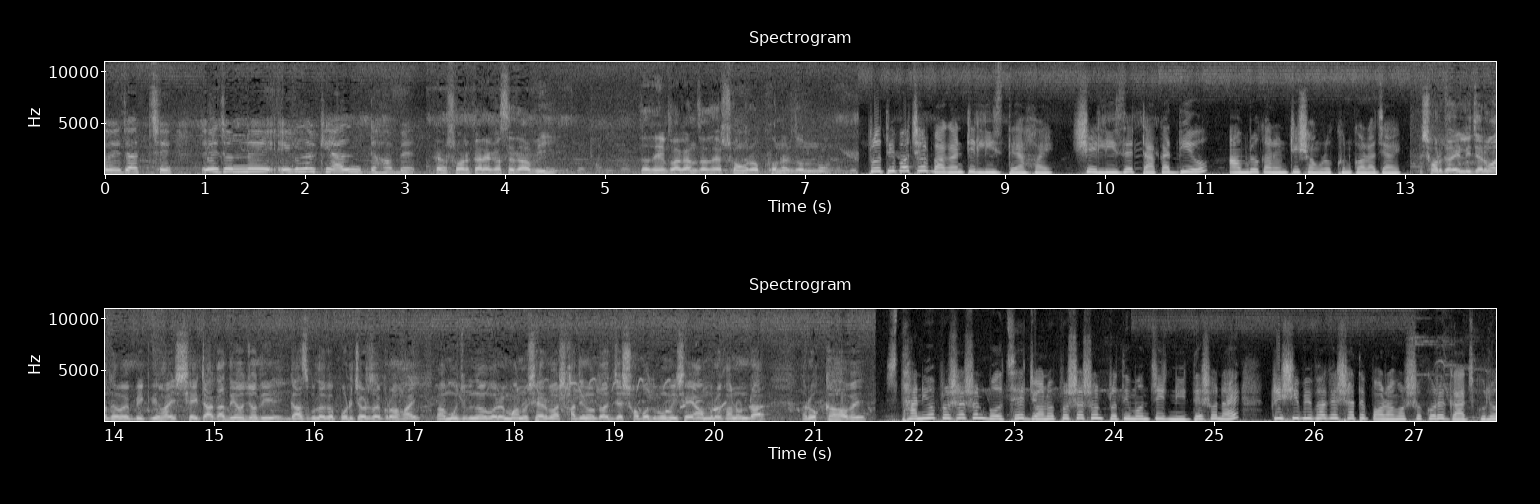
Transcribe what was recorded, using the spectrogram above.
হয়ে যাচ্ছে এই জন্য এগুলো খেয়াল নিতে হবে। এখন সরকারের কাছে দাবি তাদের বাগান তাদের সংরক্ষণের জন্য। প্রতি বছর বাগানটি লিজ দেয়া হয়। সেই লিজের টাকা দিয়েও আম্রকাননটি সংরক্ষণ করা যায়। সরকারি লিজের মাধ্যমে বিক্রি হয় সেই টাকা দিয়েও যদি গাছগুলোকে পরিচর্যা করা হয় বা মুজিবনগরের মানুষের বা স্বাধীনতার যে শপথভূমি সেই আম্রকাননটা রক্ষা হবে। স্থানীয় প্রশাসন বলছে জনপ্রশাসন প্রতিমন্ত্রীর নির্দেশনায় কৃষি বিভাগের সাথে পরামর্শ করে গাছগুলো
